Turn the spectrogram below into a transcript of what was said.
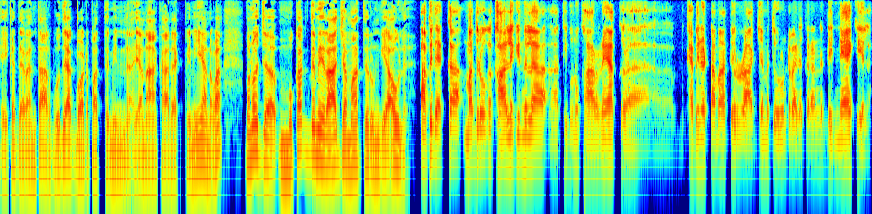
ඒක දැවන්ත අර්බුදයක් බවට පත්තමින් යනාකාරයක් පිණී යනවා. මනෝජ මොකක්ද මේ රාජ්‍ය අමාත්‍යරුන්ගේ අවුල? අපි දැක්ක මදුරෝග කාලෙකින්දලා තිබුණු කාරණයක් කැබිනට අමාත්‍යවරු රාජ්‍යමතිවරුන්ට වැඩ කරන්න දෙන්නෑ කියලා.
